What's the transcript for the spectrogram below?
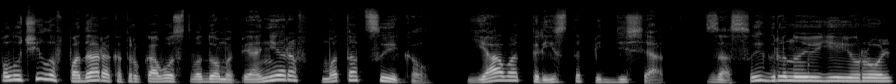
получила в подарок от руководства Дома пионеров мотоцикл Ява-350 за сыгранную ею роль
